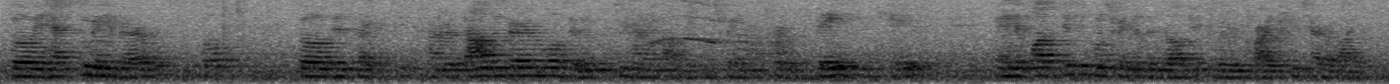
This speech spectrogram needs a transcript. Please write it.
so it has too many variables to solve. So there's like 600,000 variables and 300,000 constraints for the basic case. And the positivity constraint of this object will require 3 terabytes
